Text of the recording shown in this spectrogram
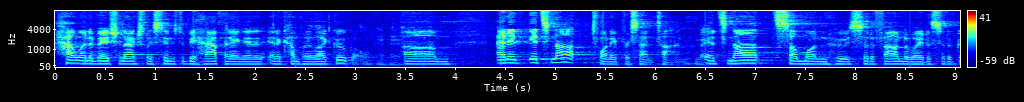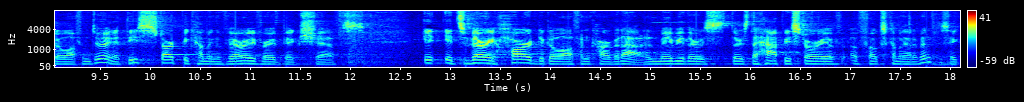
how innovation actually seems to be happening in, a- in a company like Google. Um, and it, it's not 20% time. It's not someone who's sort of found a way to sort of go off and doing it. These start becoming very, very big shifts. It, it's very hard to go off and carve it out. And maybe there's, there's the happy story of, of folks coming out of InfoSeek.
